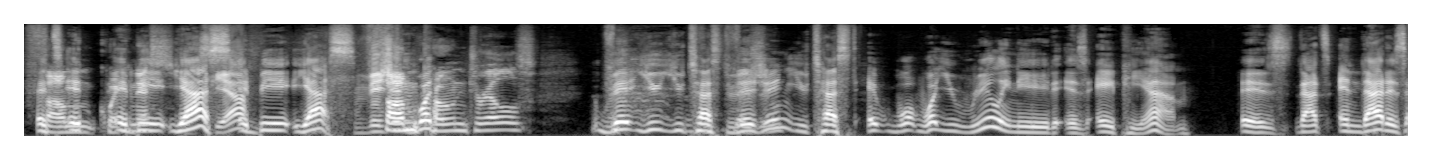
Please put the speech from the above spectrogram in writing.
thumb it, it'd quickness, be yes, Yeah. it'd be yes. Vision. thumb what- cone drills? Vi- you you test vision, Vision. you test it, what what you really need is APM is that's and that is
